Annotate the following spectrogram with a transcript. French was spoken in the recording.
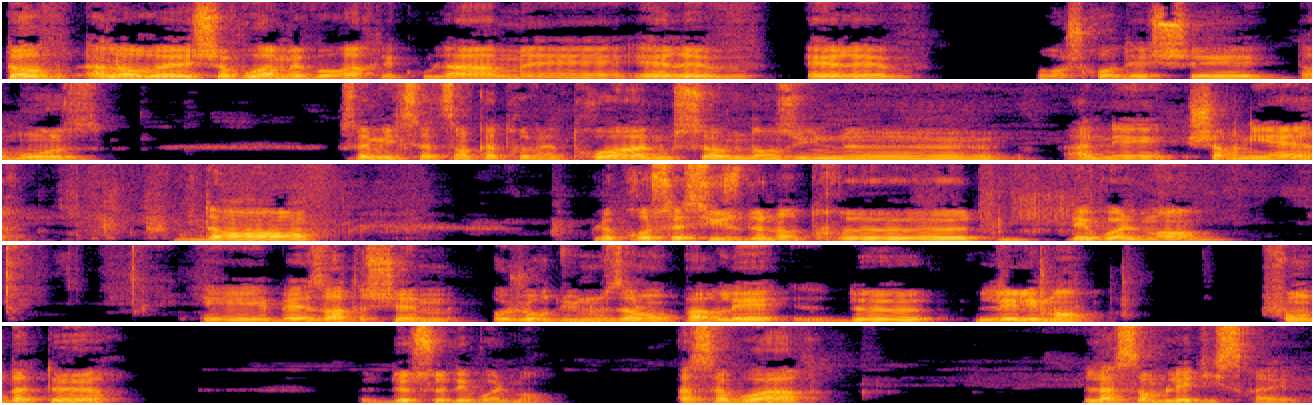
טוב, alors שבוע מבורך לכולם, ערב, ערב ראש חודש תמוז, c'est 1783, nous sommes dans une euh, année charnière dans le processus de notre euh, dévoilement. Et Bezrat Hashem, aujourd'hui nous allons parler de l'élément fondateur de ce dévoilement à savoir l'Assemblée d'Israël.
